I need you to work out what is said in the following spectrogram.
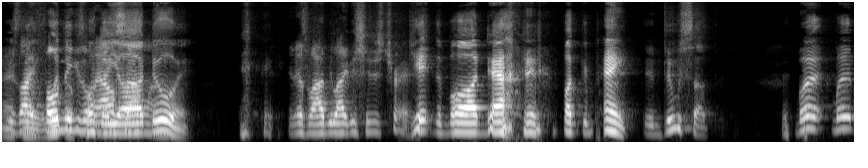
And It's like four what the niggas on the fuck are y'all outside line. doing? and that's why I be like, this shit is trash. Get the ball down in the fucking paint. and do something. But but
